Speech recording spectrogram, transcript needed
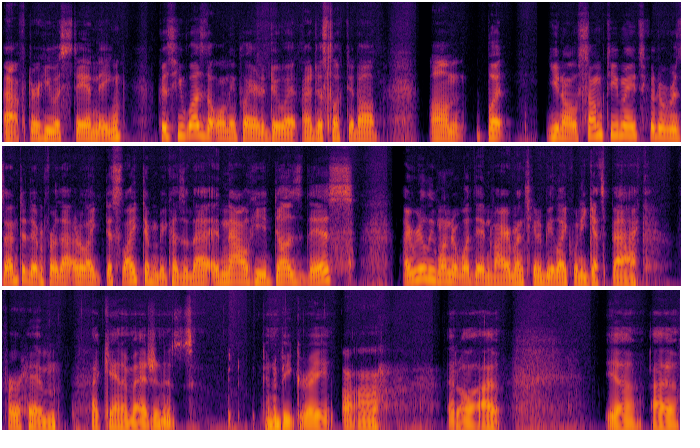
after he was standing because he was the only player to do it. I just looked it up. Um, but you know, some teammates could have resented him for that or like disliked him because of that, and now he does this. I really wonder what the environment's gonna be like when he gets back for him. I can't imagine it's gonna be great Uh uh at all. I, yeah, I,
